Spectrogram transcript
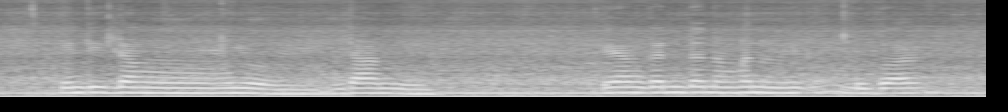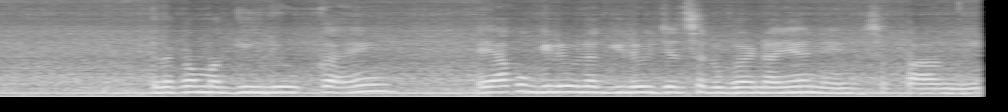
Hindi lang yun, dami. Kaya ang ganda ng ano nila, lugar. Talagang magiliw ka eh. Kaya ako giliw na giliw dyan sa lugar na yan eh, sa Pangi.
